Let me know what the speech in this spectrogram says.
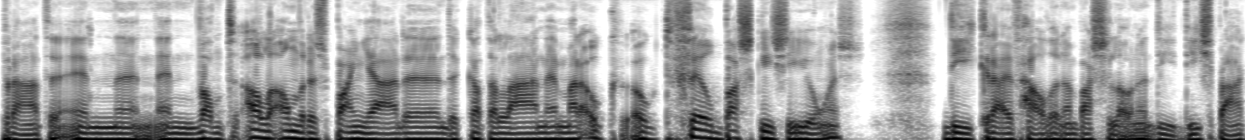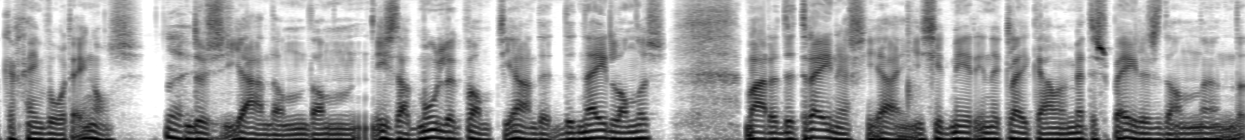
praten. En, en, en, want alle andere Spanjaarden, de Catalanen, maar ook, ook veel Baskische jongens die Cruijff haalde naar Barcelona, die, die spraken geen woord Engels. Nee. Dus ja, dan, dan is dat moeilijk. Want ja, de, de Nederlanders waren de trainers. Ja, je zit meer in de kleedkamer met de spelers dan, eh,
